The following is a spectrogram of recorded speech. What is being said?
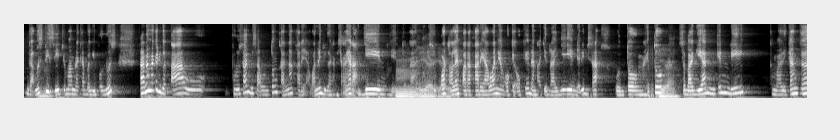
Nggak mesti Hmm. sih, cuma mereka bagi bonus karena mereka juga tahu perusahaan bisa untung karena karyawannya juga misalnya rajin gitu Hmm, kan, iya, disupport iya. oleh para karyawan yang oke-oke dan rajin-rajin, jadi bisa untung. Nah itu Iya. sebagian mungkin dikembalikan ke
